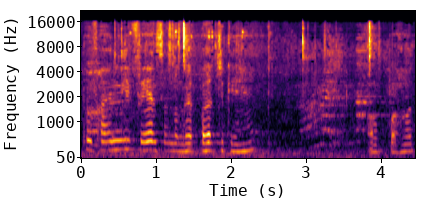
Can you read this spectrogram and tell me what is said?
तो फाइनली फ्रेंड्स हम लोग घर पहुँच चुके हैं। और बहुत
